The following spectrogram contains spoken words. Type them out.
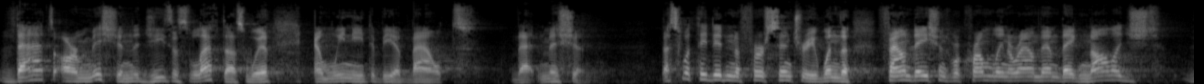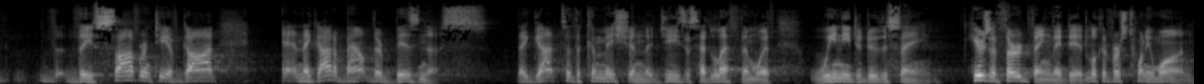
That's our mission that Jesus left us with, and we need to be about that mission. That's what they did in the first century. When the foundations were crumbling around them, they acknowledged the sovereignty of God and they got about their business. They got to the commission that Jesus had left them with. We need to do the same. Here's a third thing they did. Look at verse 21.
